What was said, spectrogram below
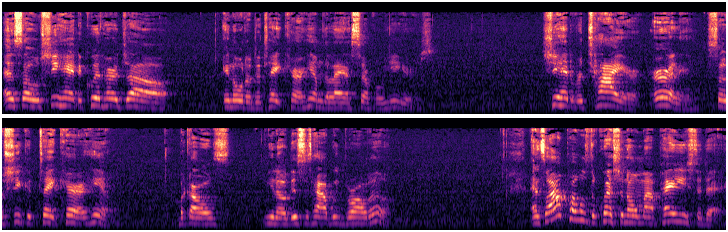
And so she had to quit her job in order to take care of him the last several years. She had to retire early so she could take care of him because, you know, this is how we brought up. And so I posed a question on my page today.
